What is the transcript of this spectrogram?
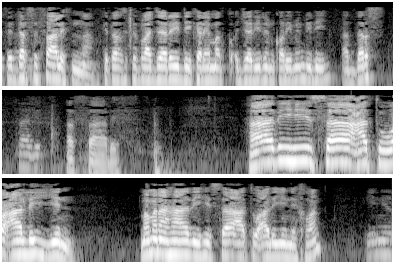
tidak sesalis. Nah, kita pelajari di kalimat jadi dan di ini di adars. Asalis. Hadhihi sa'atu aliyin. Ma mana hadhihi sa'atu aliin ikhwan? Ini,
